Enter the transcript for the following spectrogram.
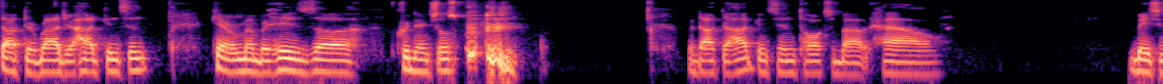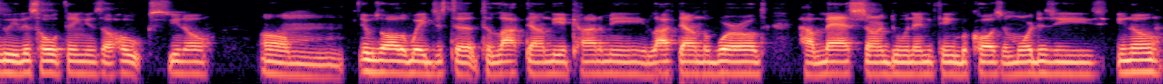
Dr. Roger Hodkinson, can't remember his uh, credentials. But Dr. Hodkinson talks about how basically this whole thing is a hoax, you know. Um, it was all the way just to, to lock down the economy, lock down the world, how masks aren't doing anything but causing more disease, you know.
